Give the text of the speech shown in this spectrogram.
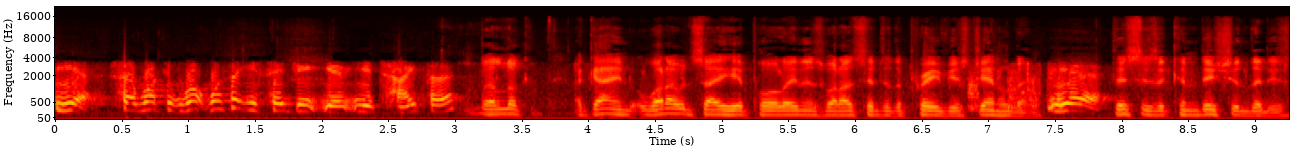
Yeah. So what what was it you said you, you, you take for that? Well, look, again, what I would say here, Pauline, is what I said to the previous gentleman. Yeah. This is a condition that is,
